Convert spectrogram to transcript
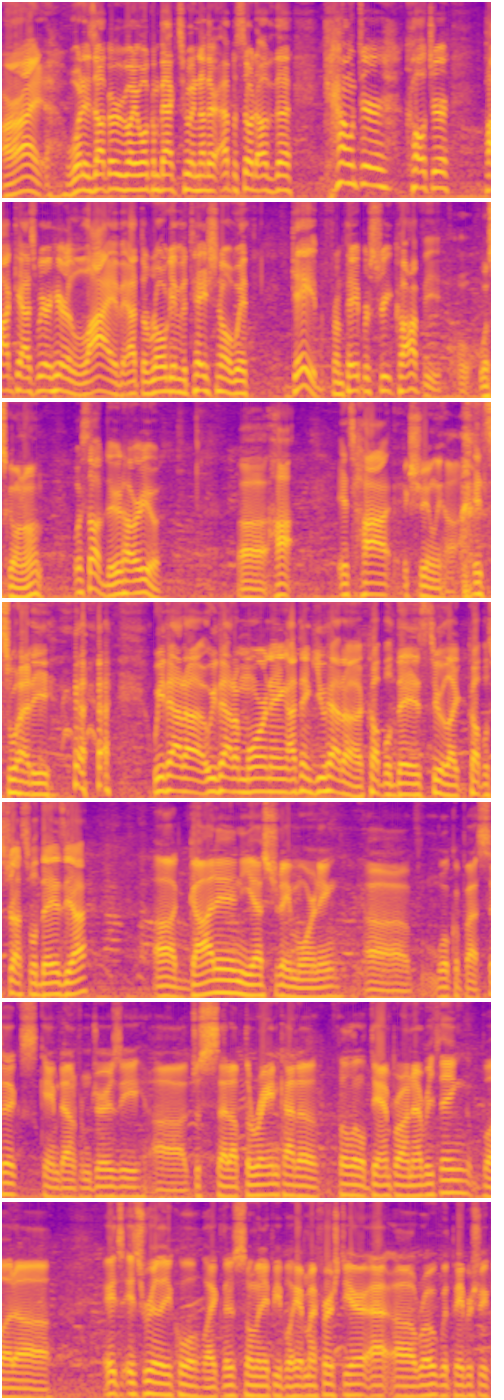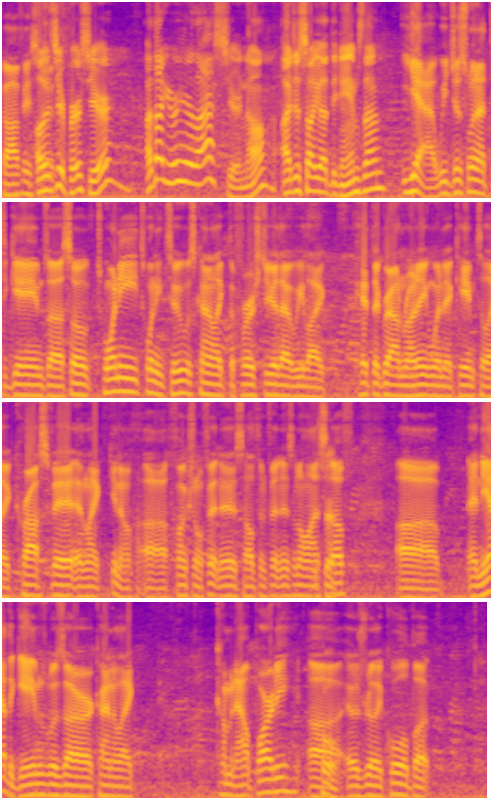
All right. What is up, everybody? Welcome back to another episode of the Counter Culture Podcast. We are here live at the Rogue Invitational with Gabe from Paper Street Coffee. What's going on? What's up, dude? How are you? Uh, hot, It's hot. extremely hot. It's sweaty. we've had a we've had a morning. I think you had a couple days too, like a couple stressful days. Yeah. Uh, got in yesterday morning. Uh, woke up at six. Came down from Jersey. Uh, just set up. The rain kind of put a little damper on everything, but uh, it's it's really cool. Like there's so many people here. My first year at uh, Rogue with Paper Street Coffee. so Oh, this is your first year? I thought you were here last year. No, I just saw you at the games then. Yeah, we just went at the games. Uh, so 2022 was kind of like the first year that we like hit the ground running when it came to like CrossFit and like you know uh, functional fitness, health and fitness, and all that sure. stuff. Uh, and yeah, the games was our kind of like coming out party. Uh, Cool. It was really cool, but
